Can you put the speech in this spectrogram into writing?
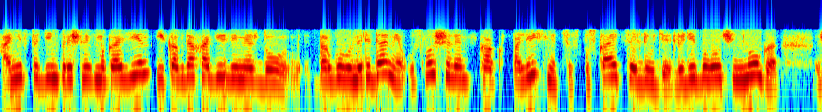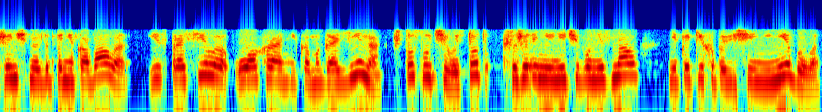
Они в тот день пришли в магазин, и когда ходили между торговыми рядами, услышали, как по лестнице спускаются люди. Людей было очень много. Женщина запаниковала и спросила у охранника магазина, что случилось. Тот, к сожалению, ничего не знал, никаких оповещений не было.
